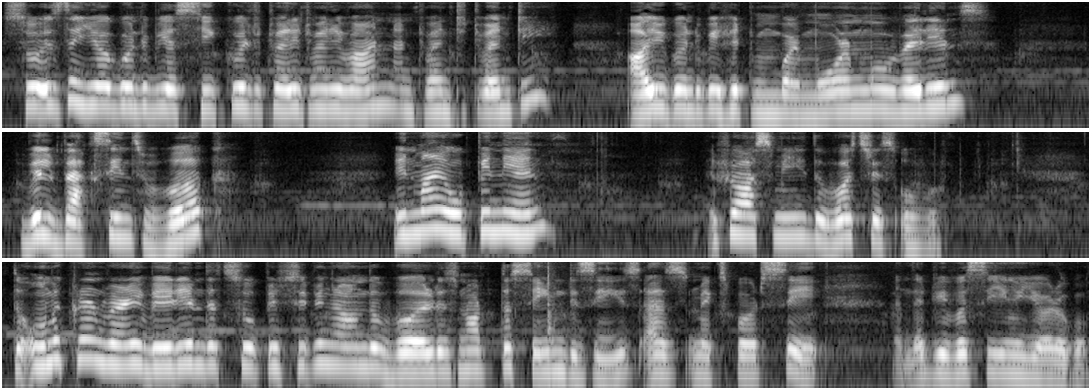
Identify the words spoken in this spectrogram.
So, is the year going to be a sequel to 2021 and 2020? Are you going to be hit by more and more variants? Will vaccines work? In my opinion, if you ask me, the worst is over. The Omicron variant that's sweeping around the world is not the same disease as experts say and that we were seeing a year ago.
